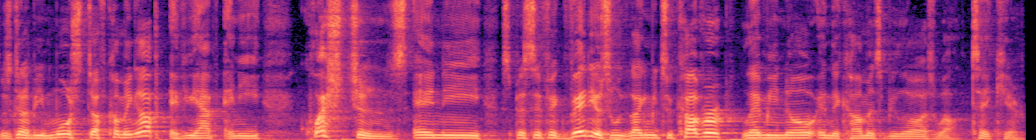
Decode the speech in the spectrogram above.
There's going to be more stuff coming up. If you have any questions, any specific videos you'd like me to cover, let me know in the comments below as well. Take care.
